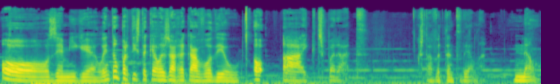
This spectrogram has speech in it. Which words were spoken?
Oh, Zé Miguel, então partiste aquela jarra que a avó deu. Oh, ai, que disparate. Gostava tanto dela. Não.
